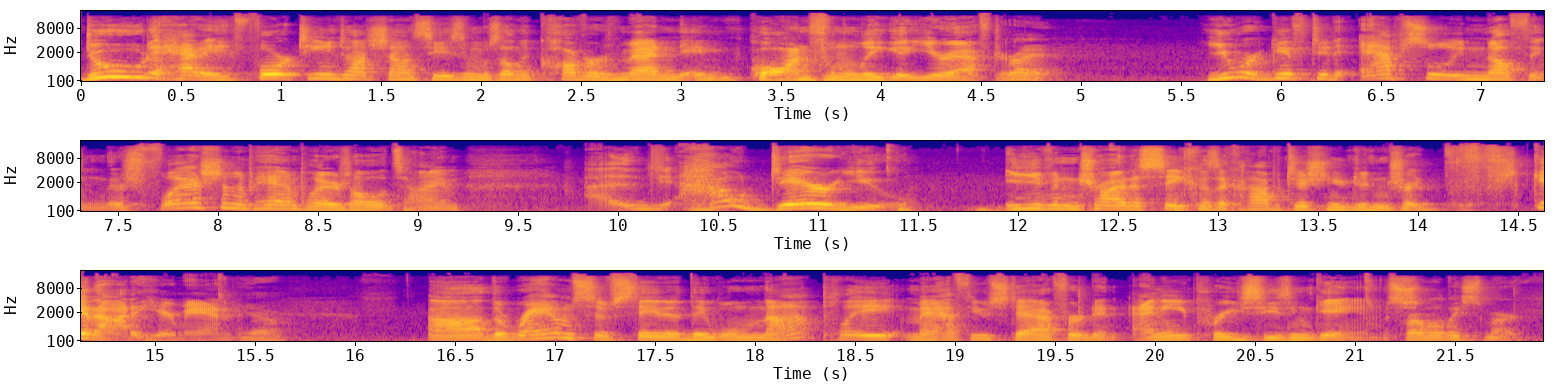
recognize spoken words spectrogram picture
Dude had a 14 touchdown season, was on the cover of Madden, and gone from the league a year after. Right. You were gifted absolutely nothing. There's flash in the pan players all the time. Uh, How dare you even try to say because of competition you didn't try? Get out of here, man. Yeah. Uh, the Rams have stated they will not play Matthew Stafford in any preseason games. Probably smart.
